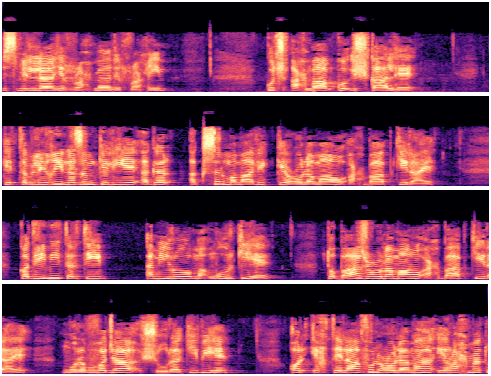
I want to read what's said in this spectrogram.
بسم اللہ الرحمن الرحیم۔ کچھ احباب کو اشکال ہے کہ تبلیغی نظم کے لیے اگر اکثر ممالک کے علماء و احباب کی رائے قدیمی ترتیب امیر و معمور کی ہے تو بعض علماء و احباب کی رائے مروجہ شورا کی بھی ہے اور اختلاف العلماء رحمت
